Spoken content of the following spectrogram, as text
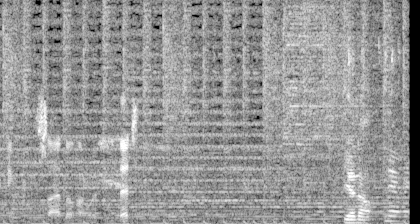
I'm lagging, so I don't know if I'm dead. You're not. No, to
